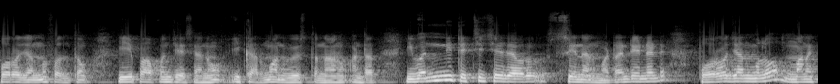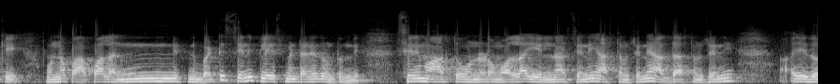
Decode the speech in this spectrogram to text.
పూర్వజన్మ ఫలితం ఏ పాపం చేశాను ఈ కర్మ అనుభవిస్తున్నాను అంటారు. ఇవన్నీ తెచ్చిచ్చేది ఎవరు? శని అనమాట అంటే ఏంటంటే పూర్వజన్మలో మనకి ఉన్న పాపాలన్నిటిని బట్టి శని ప్లేస్మెంట్ అనేది ఉంటుంది. శని మారుతూ ఉండడం వల్ల ఏలినాడు శని అష్టం శని అర్ధాష్టం శని ఏదో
